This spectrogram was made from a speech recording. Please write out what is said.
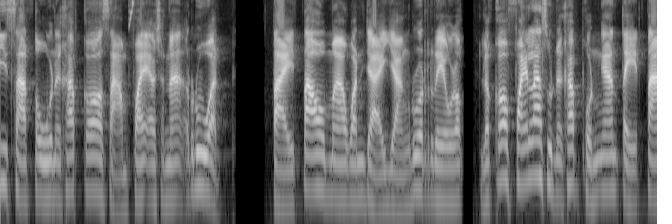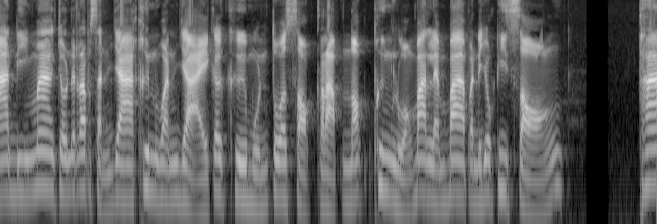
ดิซาตูนะครับ ก็ 3 ไฟเอาชนะรวดไต่เต้ามาวันใหญ่อย่างรวดเร็ว แล้วแล้วก็ไฟล่าสุดนะครับ ผลงานเตะตาดีมากจนได้รับสัญญาขึ้นวันใหญ่ก็คือหมุนตัวศอกกลับน็อกพึ่งหลวงบ้านแลมบ้าไปในยกที่ 2 ถ้า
